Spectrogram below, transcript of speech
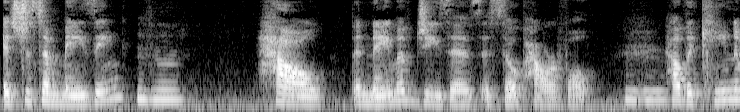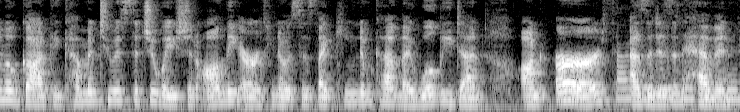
it's just amazing Mm-hmm. how the name of Jesus is so powerful. Mm-hmm. How the kingdom of God can come into a situation on the earth. You know, it says, Thy kingdom come, thy will be done on earth as it is in heaven.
